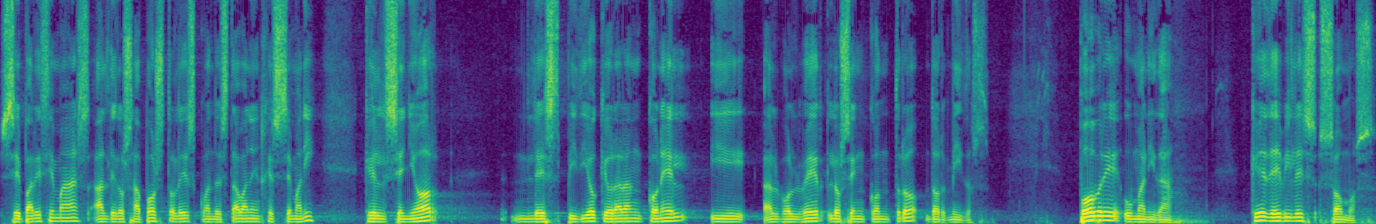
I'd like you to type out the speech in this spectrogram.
se parece más al de los apóstoles cuando estaban en Getsemaní, que el Señor les pidió que oraran con él y al volver los encontró dormidos. Pobre humanidad, qué débiles somos,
